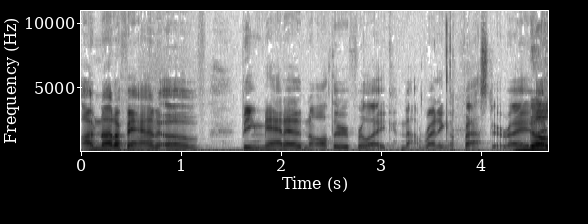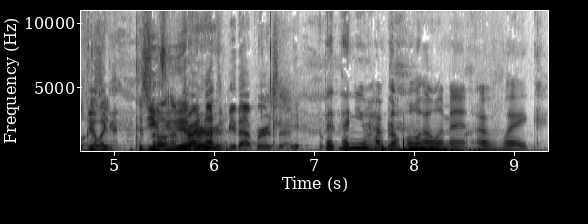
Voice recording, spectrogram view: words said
I'm not a fan of being mad at an author for like not writing it faster, right? No, I feel 'cause like 'cause so if I'm you trying not to be that person. But then you have the whole element of like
